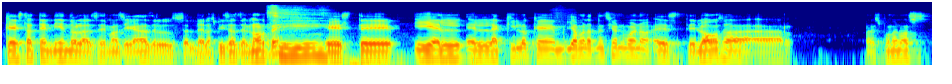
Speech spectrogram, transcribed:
que está atendiendo las demás llegadas de, los- de las pistas del norte. Sí. Este, y el, el- aquí lo que llama la atención, bueno, este, lo vamos a, a responder más,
